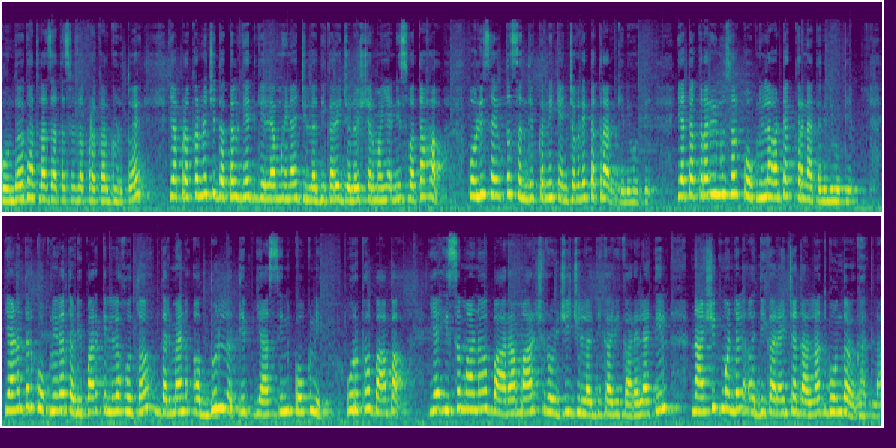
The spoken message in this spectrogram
गोंधळ घातला जात असल्याचा प्रकार घडतोय. या प्रकरणाची दखल घेत गेल्या महिन्यात जिल्हाधिकारी जलज शर्मा यांनी स्वतः पोलीस आयुक्त संदीप कर्णिक यांच्याकडे तक्रार केली होती. या तक्रारीनुसार कोकणीला अटक करण्यात आलेली होती. यानंतर कोकणीला तडीपार केलेलं होतं. दरम्यान अब्दुल लतीफ यासिन कोकणी उर्फ बाबा या इसमानं बारा मार्च रोजी जिल्हाधिकारी कार्यालयातील नाशिक मंडल अधिकाऱ्यांच्या दालनात गोंधळ घातला.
